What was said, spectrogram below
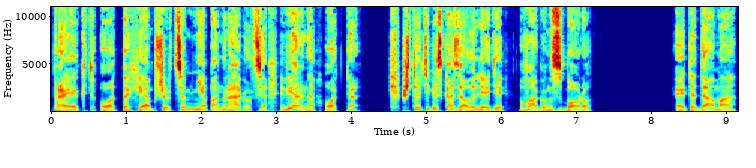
Проект Отто Хемпширцам не понравился, верно, Отто? Что тебе сказала леди Вагонсборо? Эта дама,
